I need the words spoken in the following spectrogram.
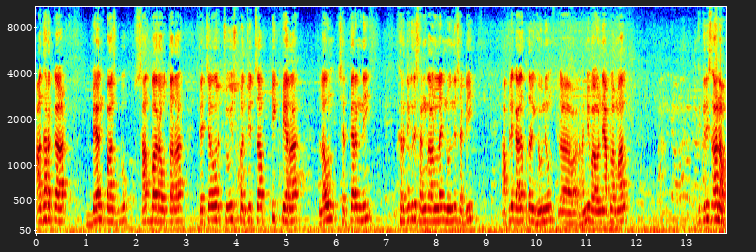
आधार कार्ड बँक पासबुक सात बारा उतारा त्याच्यावर चोवीस पंचवीसचा पीक पेरा लावून शेतकऱ्यांनी खरेदी विक्री संघ ऑनलाईन नोंदणीसाठी आपले कागदपत्र घेऊन येऊन हमी भावाने आपला माल विक्रीस आणावा.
